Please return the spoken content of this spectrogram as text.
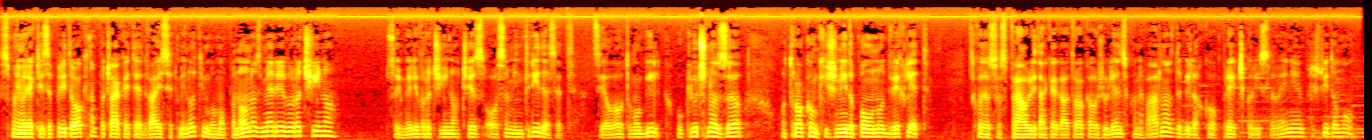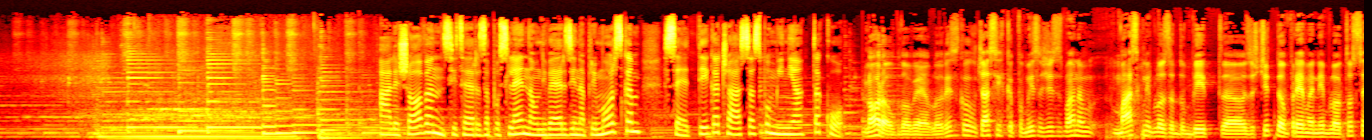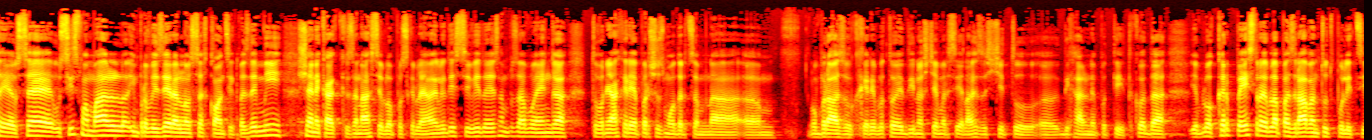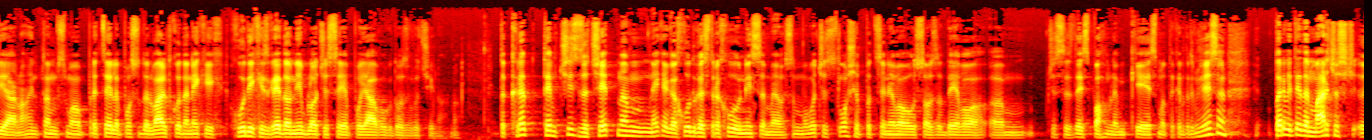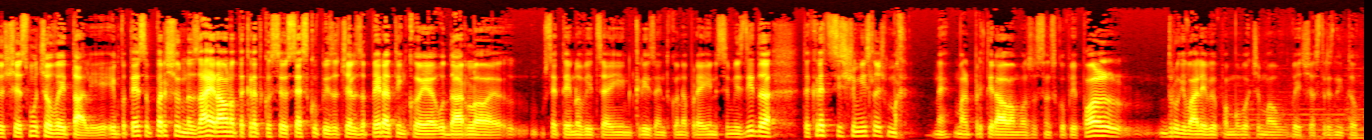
smo jim rekli: zaprite okna, počakajte 20 minut in bomo ponovno zmerili vročino. So imeli vročino čez 38, cel avtomobil, vključno z otrokom, ki še ni dopolnil dveh let. Tako da so spravili takega otroka v življenjsko nevarnost, da bi lahko prečkali Slovenijo in prišli domov. Aleš Oven, sicer zaposlen na Univerzi na Primorskem, se tega časa spominja tako. Noro obdobje je bilo. Res, včasih, ko pomisliš, se spomnim, mask ni bilo za dobiti, eh, zaščitne opreme ni bilo. To se je vse, vsi smo mal improvizirali na vseh koncih. Pa zdaj mi še nekako za nas je bilo poskrbljeno. Ljudje si videli, jaz sem pozabil enega tovornjaka, ki je prišel z modrcem na. Um, obrazu, ker je bilo to edino, s čimer si je lahko zaščitil uh, dihalne poti. Tako da je bilo kar pestro, je bila pa zraven tudi policija. No? In tam smo precej lepo sodelovali, tako da nekih hudih izgledov ni bilo, če se je pojavil kdo z vročino. No? Takrat, tem čist začetnem, nekega hudega strahu nisem imel, sem mogoče zelo še podcenjeval vso zadevo. Um, če se zdaj spomnim, kje smo takrat. Že sem prvi teden marča še smučal v Italiji in potem sem prišel nazaj, ravno takrat, ko se je vse skupaj začelo zapirati in ko je udarilo eh, vse te novice in krize in tako naprej. In se mi zdi, da takrat si še misliš, da malo pretiravamo z vsem skupaj. Pol drugi val je bil pa mogoče malo večja streznitev.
